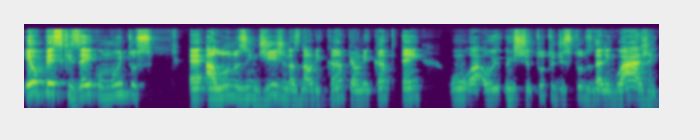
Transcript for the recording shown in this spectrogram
Eu pesquisei com muitos é, alunos indígenas na Unicamp. A Unicamp tem um, o, o, Instituto de Estudos da Linguagem,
